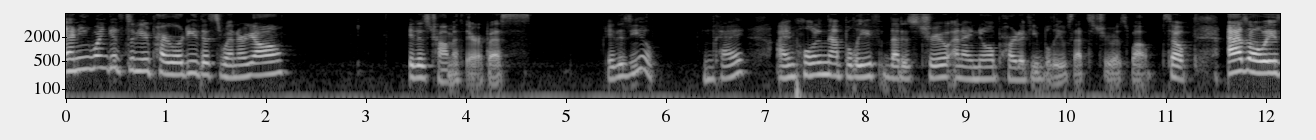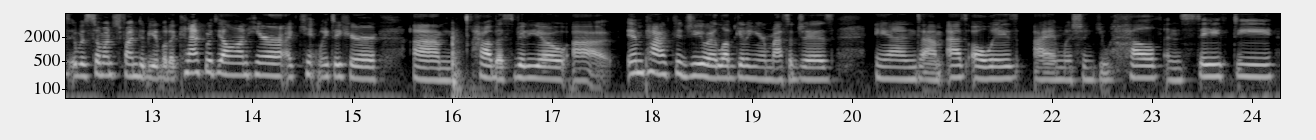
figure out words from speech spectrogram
anyone gets to be a priority this winter, y'all, it is trauma therapists. It is you. Okay. I'm holding that belief that is true, and I know a part of you believes that's true as well. So, as always, it was so much fun to be able to connect with y'all on here. I can't wait to hear um, how this video uh, impacted you. I love getting your messages. And um, as always, I am wishing you health and safety.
